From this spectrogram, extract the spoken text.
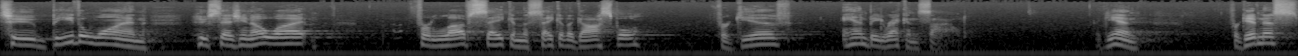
to be the one who says, you know what? For love's sake and the sake of the gospel, forgive and be reconciled. Again, forgiveness,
